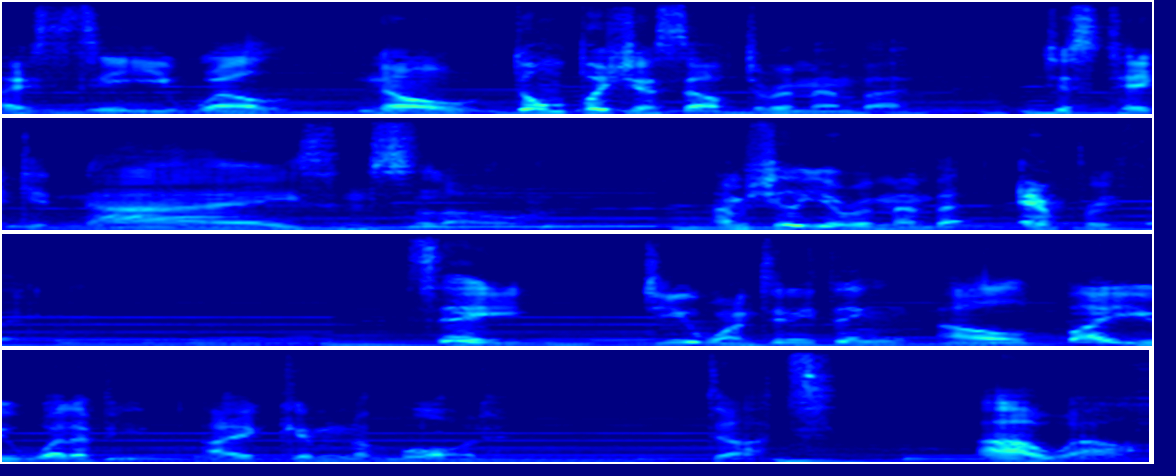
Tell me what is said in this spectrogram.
I see, well, no, don't push yourself to remember. Just take it nice and slow. I'm sure you'll remember everything. Say, do you want anything? I'll buy you whatever I can afford. Dut. Ah well,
